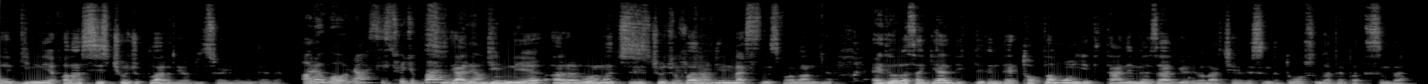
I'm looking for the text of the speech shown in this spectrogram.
e, Gimli'ye falan siz çocuklar diyor bir söyleminde de. Aragorn'a siz çocuklar Siz mı yani diyor? Gimli'ye, Aragorn'a siz çocuklar Çocuklar diyor. bilmezsiniz falan diyor. Edoras'a geldiklerinde toplam 17 tane mezar görüyorlar çevresinde, doğusunda ve batısında.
